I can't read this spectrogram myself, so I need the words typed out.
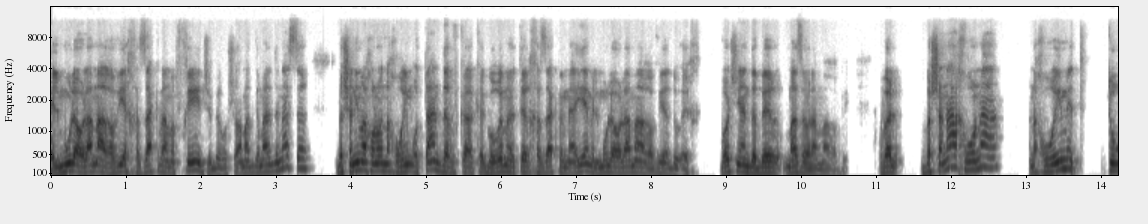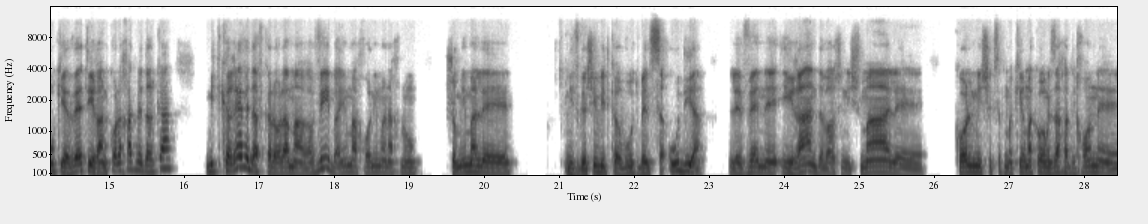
אל מול העולם הערבי החזק והמפחיד, שבראשו עמד גמל נאסר, בשנים האחרונות אנחנו רואים אותן דווקא כגורם היותר חזק ומאיים אל מול העולם הערבי הדועך. ועוד שנייה נדבר מה זה העולם הערבי. אבל בשנה האחרונה אנחנו רואים את טורקיה ואת איראן, כל אחת בדרכה, מתקרבת דווקא לעולם הערבי, בימים האחרונים אנחנו שומעים על אה, מפגשים והתקרבות בין סעודיה לבין אה, איראן, דבר שנשמע לכל מי שקצת מכיר מה קורה במזרח התיכון אה,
